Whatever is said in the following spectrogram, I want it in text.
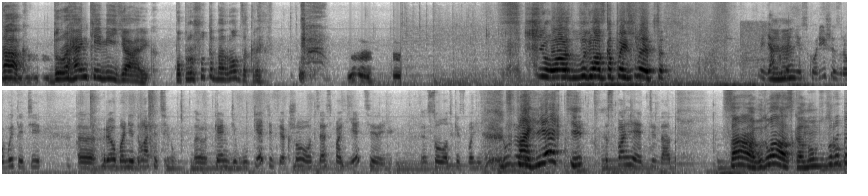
Так, дорогенький мій Ярик, попрошу тебе рот закрити. Чорт, будь ласка, пий швидше. Як Мгм. мені скоріше зробити ті е, грьобані 20 е, кенді букетів, якщо оце спагетті, е, солодкі спагетті, дуже Спагетті! спагетті, да. Саме, будь ласка, ну зроби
